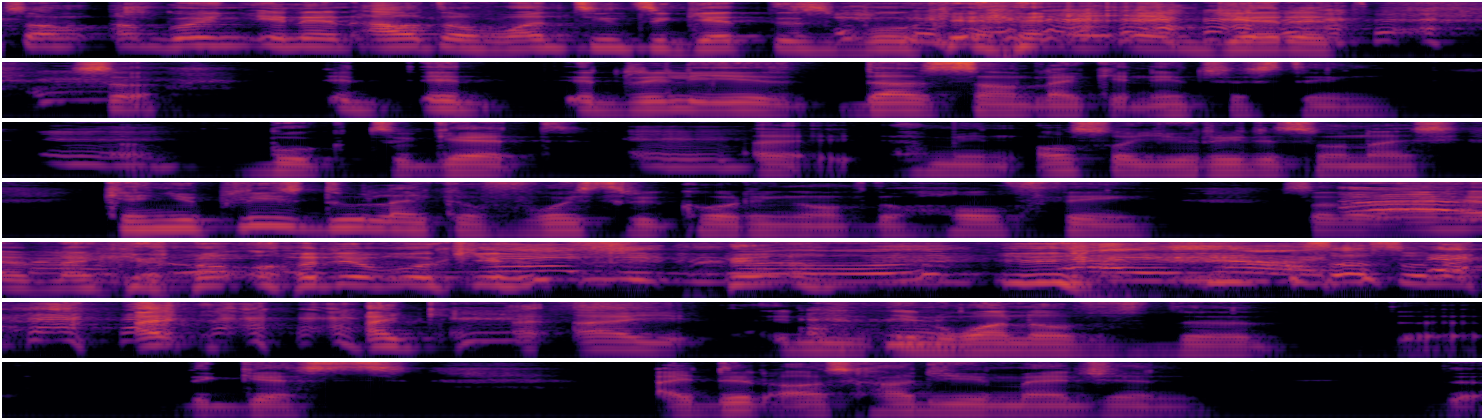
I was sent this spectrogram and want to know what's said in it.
so I'm- going in and out of wanting to get this book and get it so it it, it really is does sound like an interesting Mm, book to get mm. I, I mean also you read it so nice can you please do like a voice recording of the whole thing so that i Oh have like an audiobook no, You- I'm not. so- so like, I, I, I in, in one of the, the the guests, I did ask, how do you imagine the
